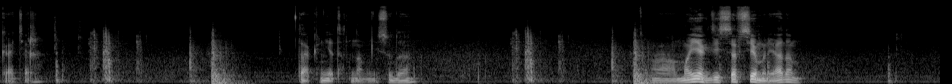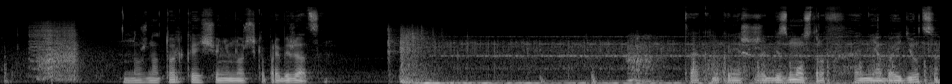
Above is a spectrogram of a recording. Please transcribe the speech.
Катер. Так, нет, нам не сюда. А, маяк здесь совсем рядом. Нужно только еще немножечко пробежаться. Так, ну, конечно же, без монстров не обойдется.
